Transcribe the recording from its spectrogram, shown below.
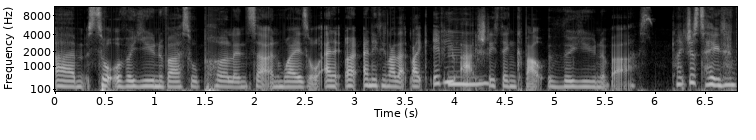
um, sort of a universal pull in certain ways or, any, or anything like that. Like, if you Mm. actually think about the universe, like just take human,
